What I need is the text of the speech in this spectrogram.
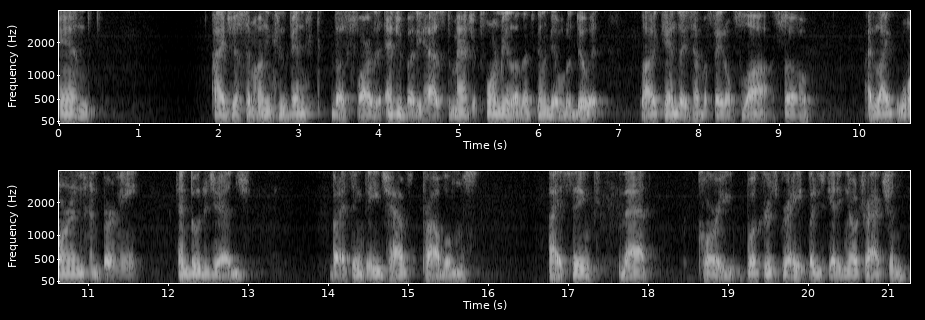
And I just am unconvinced thus far that anybody has the magic formula that's going to be able to do it. A lot of candidates have a fatal flaw. So I like Warren and Bernie and Buttigieg, but I think they each have problems. I think that Cory Booker's great, but he's getting no traction.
